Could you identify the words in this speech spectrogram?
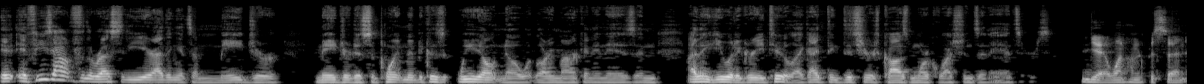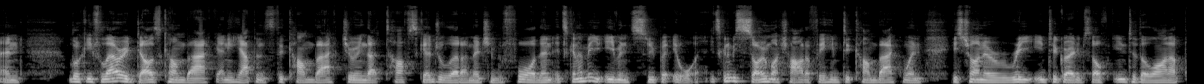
If, he's out for the rest of the year, I think it's a major major disappointment because we don't know what Lauri Markkanen is, and I think you would agree too. Like I think this year's caused more questions than answers. Yeah, 100%. And look, if Lauri does come back and he happens to come back during that tough schedule that I mentioned before, then it's going to be even super, it's going to be so much harder for him to come back when he's trying to reintegrate himself into the lineup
